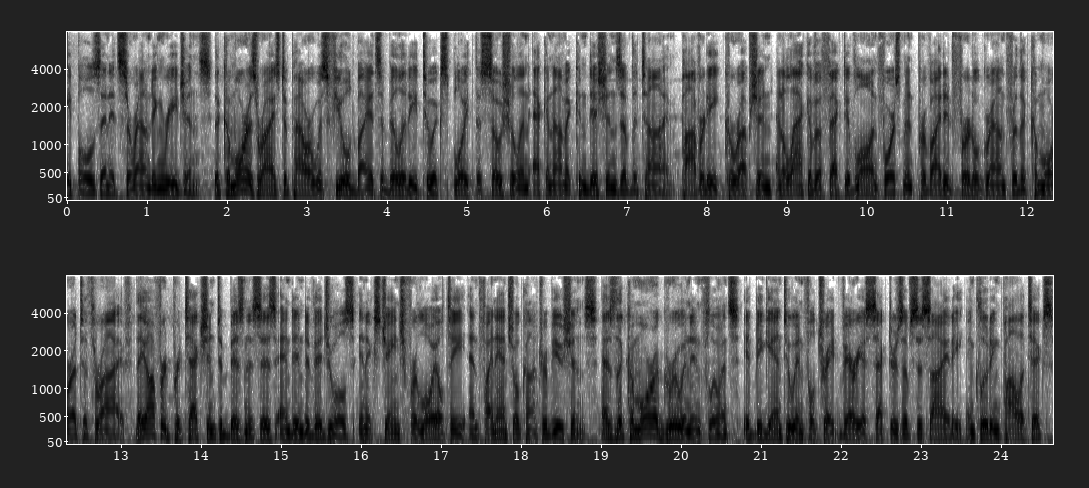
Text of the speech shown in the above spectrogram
Naples and its surrounding regions. The Camorra's rise to power was fueled by its ability to exploit the social and economic conditions of the time. Poverty, corruption, and a lack of effective law enforcement provided fertile ground for the Camorra to thrive. They offered protection to businesses and individuals in exchange for loyalty and financial contributions. As the Camorra grew in influence, it began to infiltrate various sectors of society, including politics,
